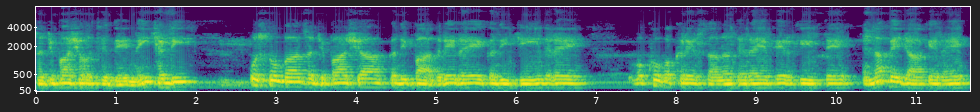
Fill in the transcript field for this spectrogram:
ਸੱਚੇ ਪਾਤਸ਼ਾਹ ਉੱਥੇ ਦੇ ਨਹੀਂ ਛੱਡੀ। ਉਸ ਤੋਂ ਬਾਅਦ ਸੱਚੇ ਪਾਤਸ਼ਾਹ ਕਦੀ ਭਾਦਰੇ ਰਹੇ, ਕਦੀ ਜੀਂਦ ਰਹੇ, ਵੱਖੋ ਵੱਖਰੇ ਸਥਾਨਾਂ ਤੇ ਰਹੇ, ਫਿਰ ਅਖੀਰ ਤੇ ਨਾਭੇ ਜਾ ਕੇ ਰਹੇ।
